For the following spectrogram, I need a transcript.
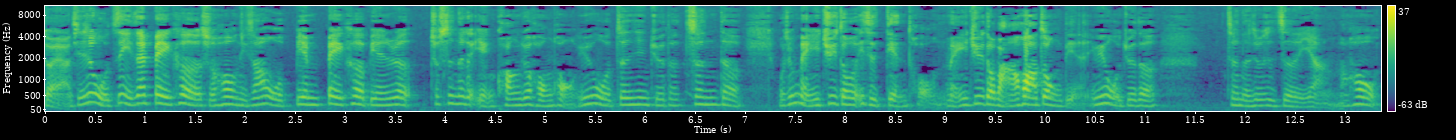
对啊。其实我自己在备课的时候，你知道我边备课边热，就是那个眼眶就红红，因为我真心觉得真的，我就每一句都一直点头，每一句都把它画重点，因为我觉得真的就是这样。然后，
